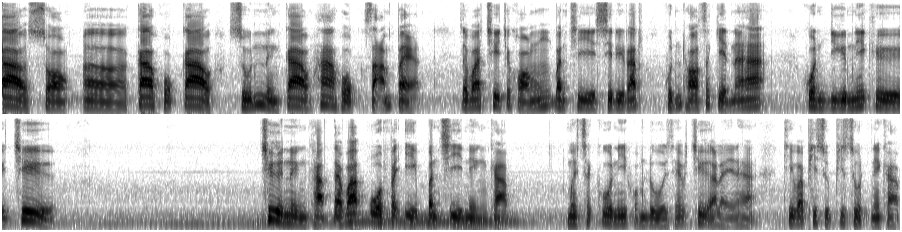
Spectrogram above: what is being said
9 2เอ่อ969 019 5638 แต่ว่าชื่อเจ้าของบัญชีสิริรัตน์ขุนทองสเกตนะฮะคนยืมนี้คือชื่อ ชื่อหนึ่งครับ แต่ว่าโอนไปอีกบัญชีหนึ่งครับ เมื่อสักครู่นี้ผมดูชื่ออะไรนะฮะที่ว่าพิสุทธิ์พิสุทธิ์นี่ครับ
